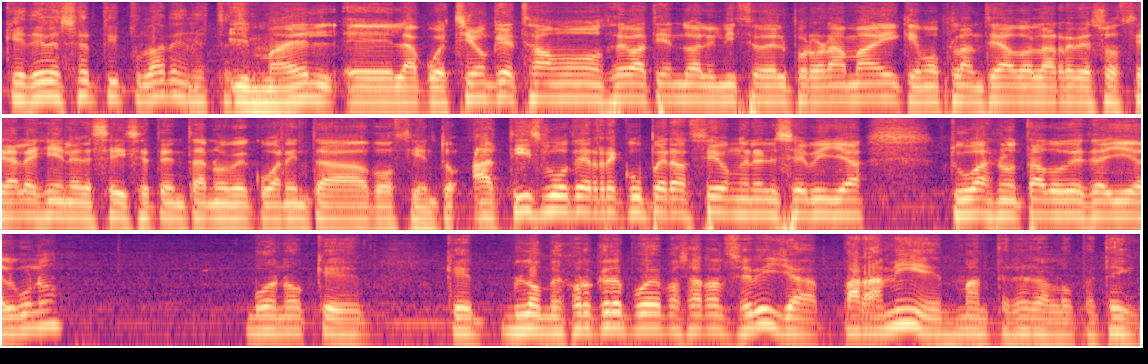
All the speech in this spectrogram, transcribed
que debe ser titular en este Ismael, eh, la cuestión que estábamos debatiendo al inicio del programa y que hemos planteado en las redes sociales y en el 670-940-200. ¿Atisbo de recuperación en el Sevilla tú has notado desde allí alguno? bueno, que, que lo mejor que le puede pasar al Sevilla, para mí, es mantener a Lopetegui.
